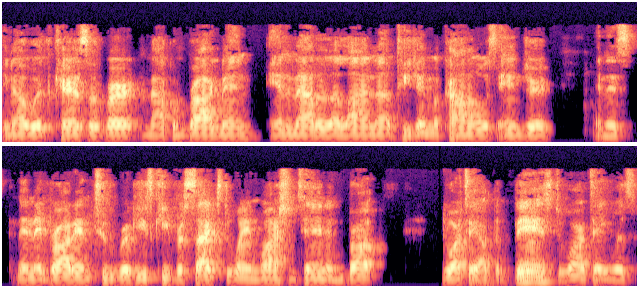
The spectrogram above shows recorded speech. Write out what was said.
you know, with Caris LeVert, Malcolm Brogdon in and out of the lineup. TJ McConnell was injured. And it's, then they brought in two rookies, Keifer Sykes, Duane Washington, and brought Duarte off the bench. Duarte was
